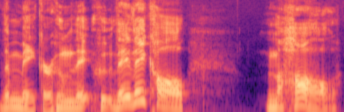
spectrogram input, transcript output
the maker, whom they who they, they call Mahal,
